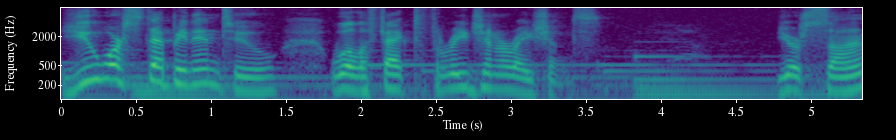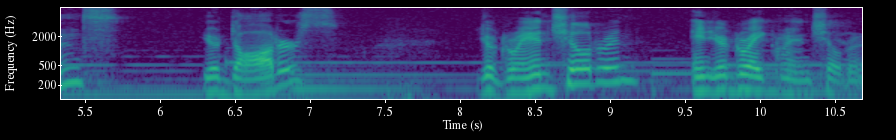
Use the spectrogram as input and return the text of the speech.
you are stepping into will affect three generations your sons, your daughters, your grandchildren, and your great grandchildren.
